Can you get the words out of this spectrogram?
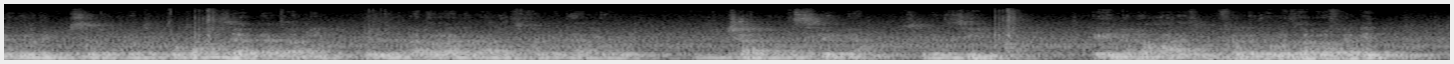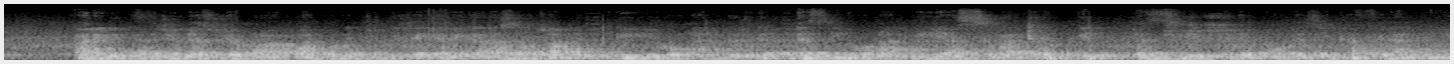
ነገር የሚሰጡበትን ቦታ እዚህ አጋጣሚ አደራ ለማለት እፈልጋለሁ የሚቻል ይመስለኛል። ስለዚህ ይህንን ነው ማለት በተረፈ ግን ካሌድ ከልጅነቱ ጀምሮ አቋቁ ረጅም ጊዜ ከኔ ጋር ሰርቷል። እንዲህ ይሆናል እንደዚህ ይሆናል ብዬ አስባለሁ። ግን በዚህ ደግሞ እንደዚህ ከፍ ይላል ብዬ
